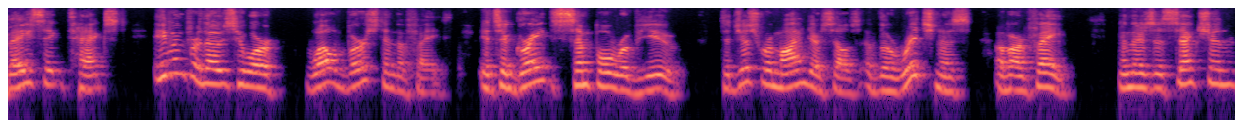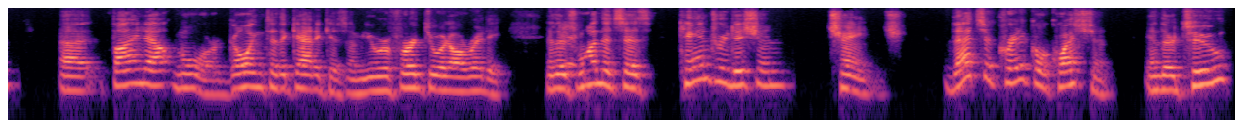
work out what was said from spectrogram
basic text, even for those who are well versed in the faith. It's a great simple review to just remind ourselves of the richness of our faith. And there's a section, uh, find out more, going to the catechism. You referred to it already. And there's one that says, can tradition change? That's a critical question. And there are two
